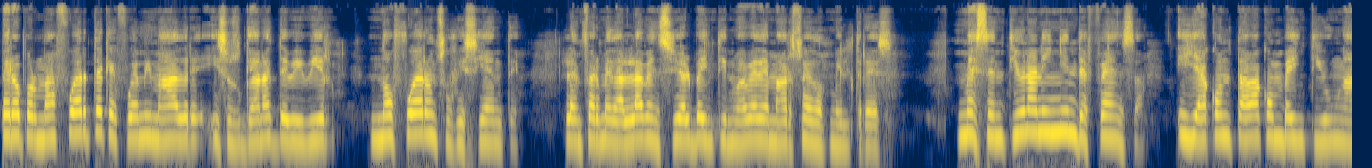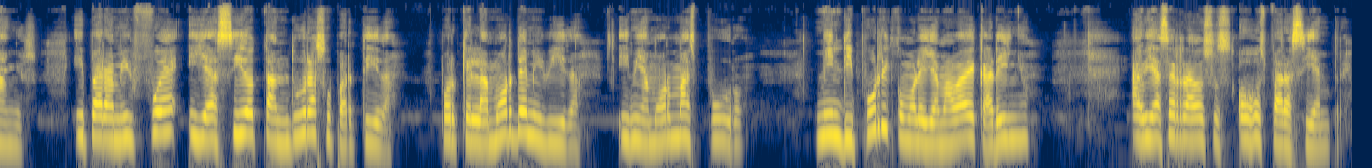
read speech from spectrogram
Pero por más fuerte que fue mi madre y sus ganas de vivir, no fueron suficientes. La enfermedad la venció el 29 de marzo de 2013. Me sentí una niña indefensa y ya contaba con 21 años. Y para mí fue y ha sido tan dura su partida, porque el amor de mi vida y mi amor más puro, Mindipurri como le llamaba de cariño, había cerrado sus ojos para siempre.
